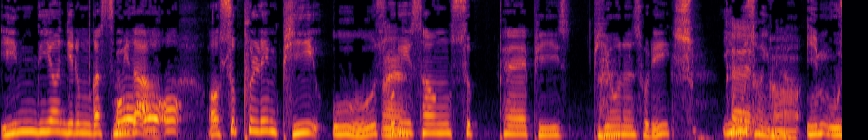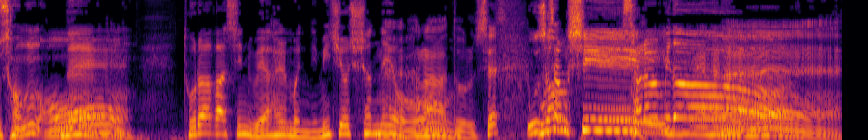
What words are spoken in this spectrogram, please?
인디언 이름 같습니다. 오, 오, 오. 어, 수풀림 비우, 소리성 숲에 비, 비 오는 소리, 이무성입니다. 어, 임우성. 오. 네. 돌아가신 외할머님이 지어주셨네요. 네, 하나, 둘, 셋. 우성 씨. 사랑합니다. 네.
